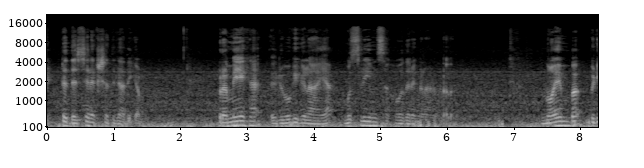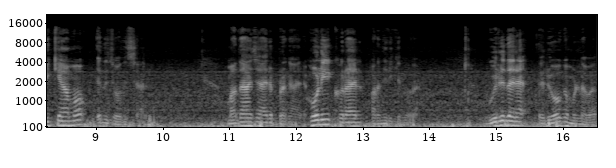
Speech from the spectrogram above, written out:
എട്ട് ദശലക്ഷത്തിലധികം പ്രമേഹ രോഗികളായ മുസ്ലിം സഹോദരങ്ങളാണുള്ളത്. നോയമ്പ് പിടിക്കാമോ എന്ന് ചോദിച്ചാൽ മതാചാരപ്രകാരം ഹോളി ഖുറാൻ പറഞ്ഞിരിക്കുന്നത് ഗുരുതര രോഗമുള്ളവർ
